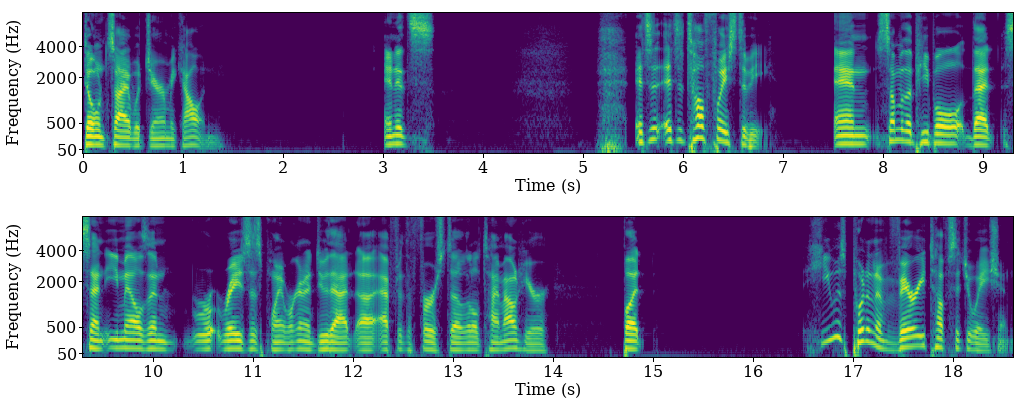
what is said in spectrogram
don't side with Jeremy Colliton. And it's it's a, it's a tough place to be. And some of the people that sent emails and r- raised this point, we're going to do that uh, after the first uh, little timeout here. But he was put in a very tough situation.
